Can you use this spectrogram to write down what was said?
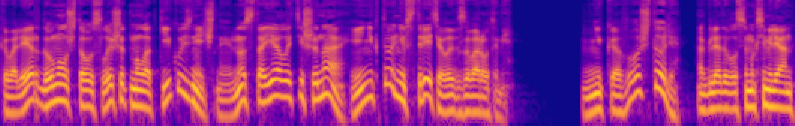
Кавалер думал, что услышит молотки кузнечные, но стояла тишина, и никто не встретил их за воротами. «Никого, что ли?» — оглядывался Максимилиан.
